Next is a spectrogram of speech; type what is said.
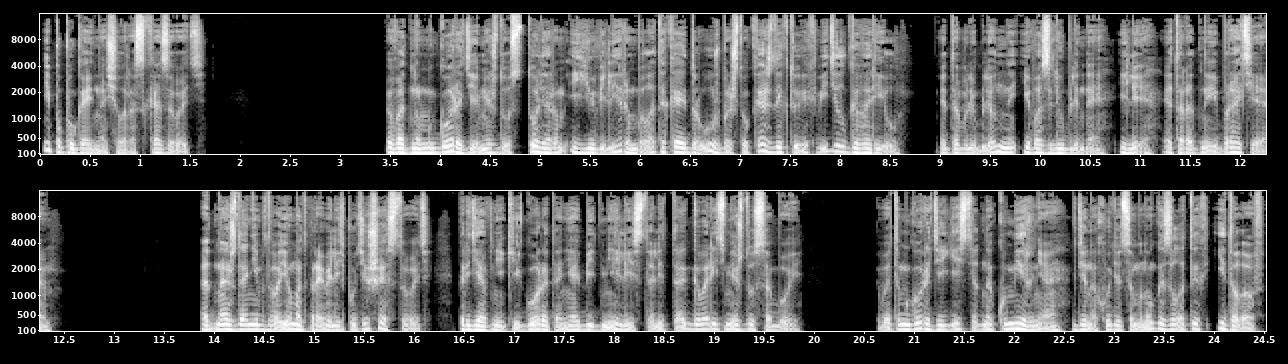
И попугай начал рассказывать. В одном городе между столером и ювелиром была такая дружба, что каждый, кто их видел, говорил, «Это влюбленные и возлюбленные» или «Это родные братья». Однажды они вдвоем отправились путешествовать. Придя в некий город, они обеднели и стали так говорить между собой. В этом городе есть одна кумирня, где находится много золотых идолов.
